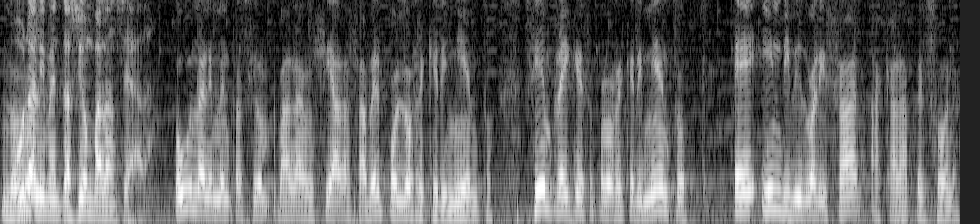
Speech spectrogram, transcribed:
No, Una no. alimentación balanceada. una alimentación balanceada, saber por los requerimientos. Siempre hay que saber por los requerimientos e individualizar a cada persona.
